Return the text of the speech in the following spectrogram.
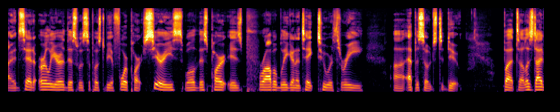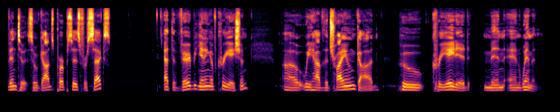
I had said earlier, this was supposed to be a four part series. Well, this part is probably going to take two or three uh, episodes to do. But uh, let's dive into it. So, God's purposes for sex. At the very beginning of creation, uh, we have the triune God who created men and women.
